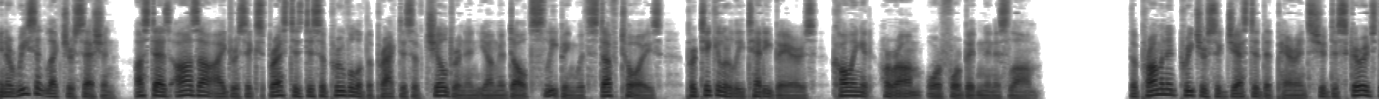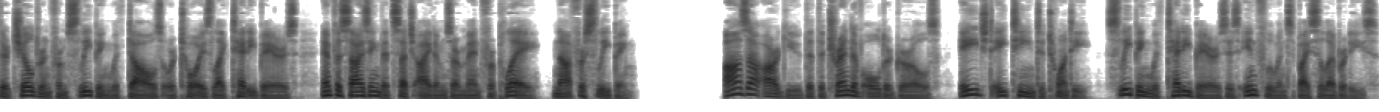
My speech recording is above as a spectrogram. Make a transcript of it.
In a recent lecture session, Ustaz Azhar Idrus expressed his disapproval of the practice of children and young adults sleeping with stuffed toys, particularly teddy bears, calling it haram or forbidden in Islam. The prominent preacher suggested that parents should discourage their children from sleeping with dolls or toys like teddy bears, emphasizing that such items are meant for play, not for sleeping. Azhar argued that the trend of older girls, aged 18 to 20, sleeping with teddy bears is influenced by celebrities.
